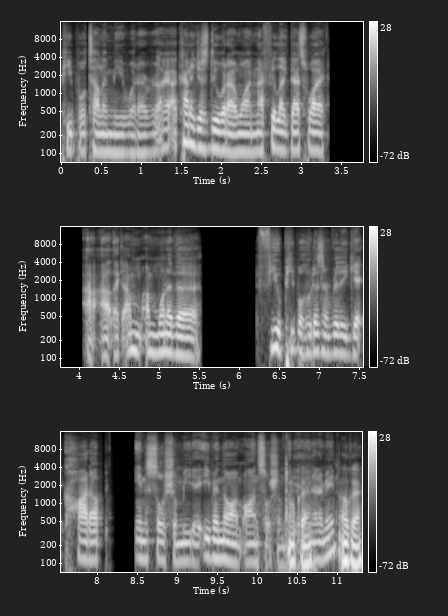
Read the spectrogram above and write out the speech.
people telling me whatever. I, I kind of just do what I want, and I feel like that's why I, I like I'm I'm one of the few people who doesn't really get caught up in social media, even though I'm on social media. Okay. You know what I mean? okay.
